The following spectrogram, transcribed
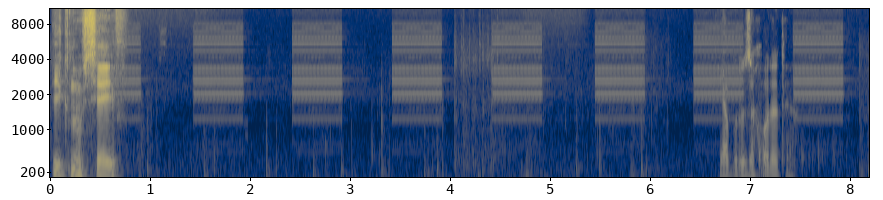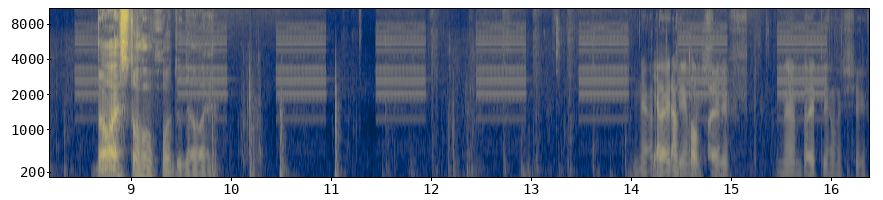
Пікнув сейф. Я буду заходити. Давай з того входу, давай. Не Я дайте прям топаю. сейф. Не дайте йому сейф.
